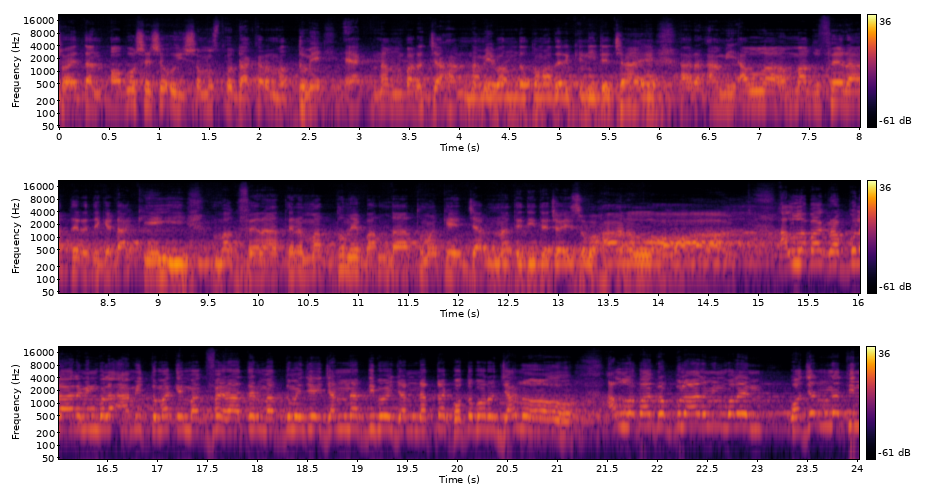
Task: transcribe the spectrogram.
শয়তান অবশেষে ওই সমস্ত ডাকার মাধ্যমে এক নাম্বার জাহান নামে বান্দা তোমাদেরকে নিতে চায়। আর আমি আল্লাহ মাগফেরাতের দিকে ডাকি, মাগফেরাতের মাধ্যমে বান্দা তোমাকে জান্নাতে দিতে চাই, সুবহানাল্লাহ। আল্লাহ পাক রব্বুল আলামিন বলে, আমি তোমাকে মাগফিরাতের মাধ্যমে যে জান্নাত দিব, ওই জান্নাতটা কত বড় জানো? আল্লাহ পাক রব্বুল আলামিন বলেন, ওয়া জান্নাতিন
